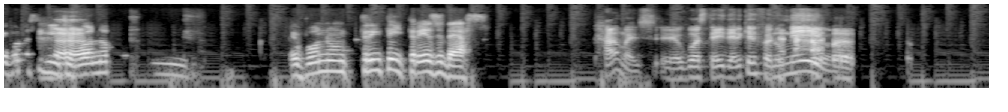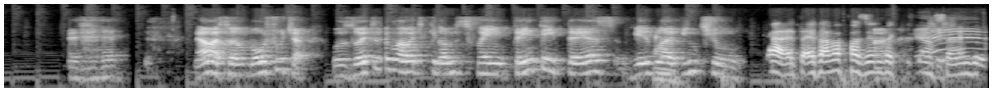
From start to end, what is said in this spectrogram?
eu vou no seguinte, uhum. eu vou no. Eu vou no 33 e 10. Ah, mas eu gostei dele que ele foi no meio. Não, mas foi um bom chute. Ó. Os 8,8 quilômetros foi em 33,21. Cara, eu tava fazendo aqui pensando.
